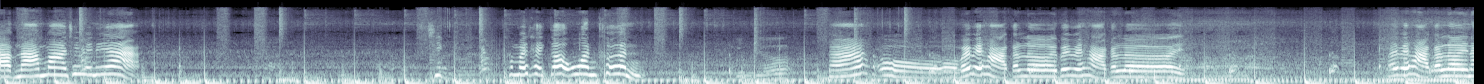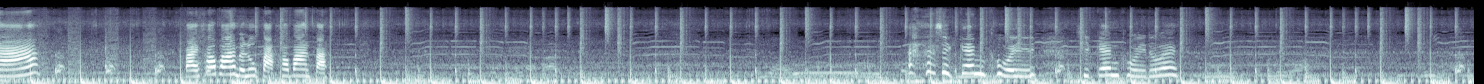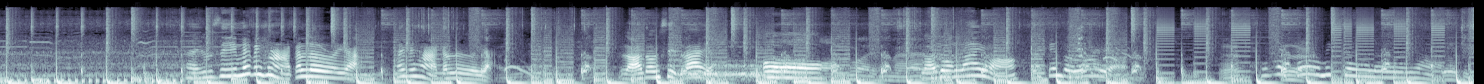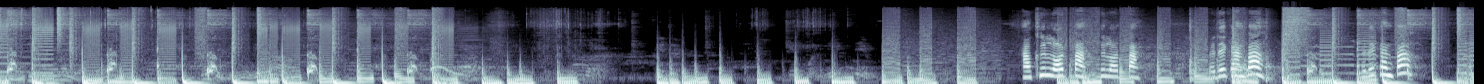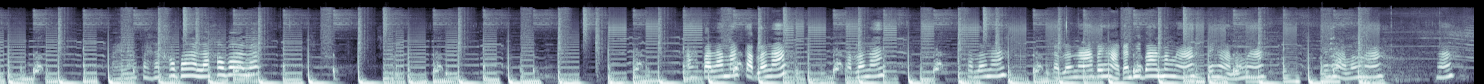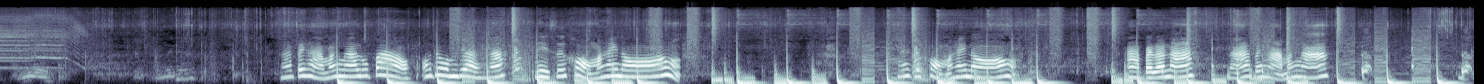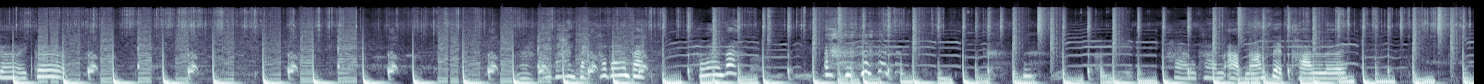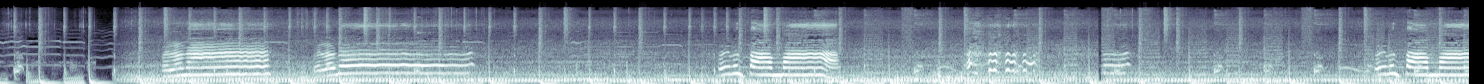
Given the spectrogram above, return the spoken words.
อาบน้ำมาใช่ไหมเนี่ยชิคทำไมไทเกอร์อ้วนขึ้น กินเยอะฮะโอ้ไม่ไปหากันเลยไม่ไปหากันเลย ไม่ไปหากันเลยนะ ไปเข้าบ้านไปลูกปะเข้าบ้านปะชิคเก้นคุย ชิคเก้นคุยด้วย นดูซิไม่ไปหากันเลยอะ ไม่ไปหากันเลยอะเหรอโดนสิทธิ์ไล่อะโอ้พร้อมด้วยใช่ไหมเหรอโดนไล่เหรอชิคเก้นโดนไล่เหรอเออไม่ใช่เออไม่เจอเลยอะเออถึงสามที่นี่มันเอาขึ้นรถป่ะ ขึ้นรถป่ะ ไปด้วยกันป่ะ ไปด้วยกันป่ะ เข้าบ้านแล้วเข้าบ้านแล้วอะไปแล้วนะกลับแล้วนะ กลับแล้วนะ กลับแล้วนะ กลับแล้วนะ ไปหากันที่บ้านบ้างนะ ไปหาบ้างนะ ไปหาบ้างนะนะนะไปหาบ้างนะรู้เปล่าโอ้โดมใหญ่นะ นี่ซื้อของมาให้น้องนี่ซื้อของมาให้น้อง อะไปแล้วนะ นะไปหามั่งนะไอเกอร์ไอเกอร์านปะเข้าบ้านปะคานคานอาบน้ำเสร็จคันเลย ไปแล้วนะ ไปแล้วนะ เฮ้ย มันตามมาเฮ้ย มันตามมา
